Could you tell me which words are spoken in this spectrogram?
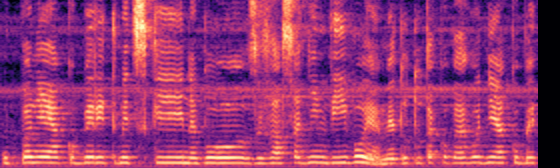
úplně jakoby rytmický nebo se zásadním vývojem. Je to tu takové hodně jakoby,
